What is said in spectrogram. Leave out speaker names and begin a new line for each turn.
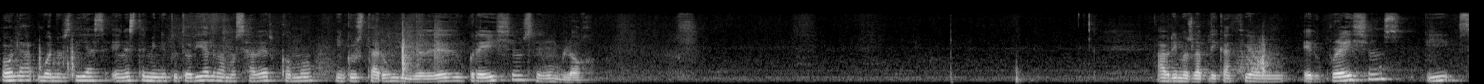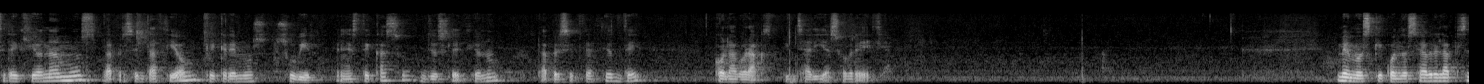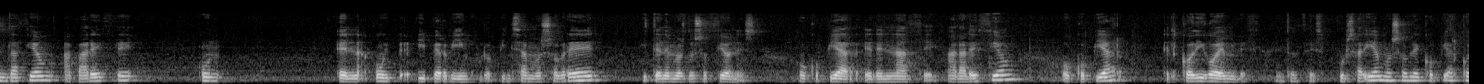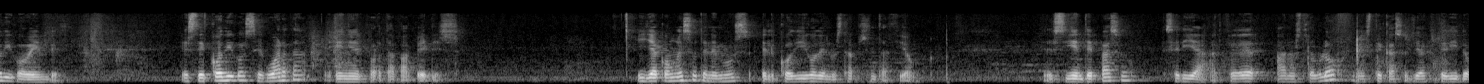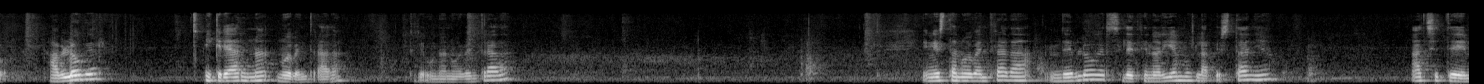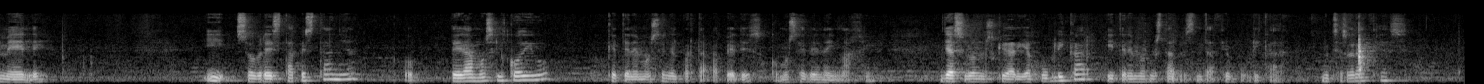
Hola, buenos días. En este mini tutorial vamos a ver cómo incrustar un vídeo de EduCreations en un blog. Abrimos la aplicación EduCreations y seleccionamos la presentación que queremos subir. En este caso yo selecciono la presentación de Colaborax, pincharía sobre ella. Vemos que cuando se abre la presentación aparece un, hipervínculo. Pinchamos sobre él y tenemos dos opciones, o copiar el enlace a la lección o copiar el código Embed. Entonces pulsaríamos sobre copiar código Embed. Este código se guarda en el portapapeles. Y ya con eso tenemos el código de nuestra presentación. El siguiente paso sería acceder a nuestro blog, en este caso ya he accedido a Blogger, y crear una nueva entrada. Creo una nueva entrada. En esta nueva entrada de Blogger seleccionaríamos la pestaña HTML y sobre esta pestaña pegamos el código que tenemos en el portapapeles, como se ve en la imagen. Ya solo nos quedaría publicar y tenemos nuestra presentación publicada. Muchas gracias.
